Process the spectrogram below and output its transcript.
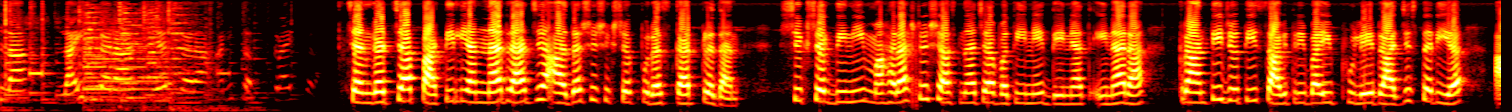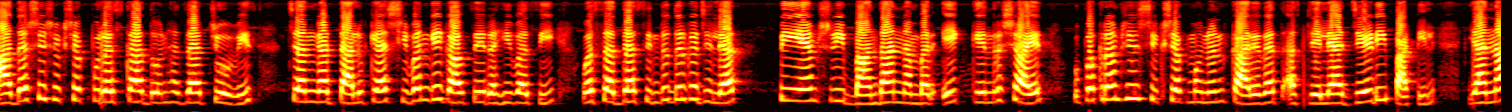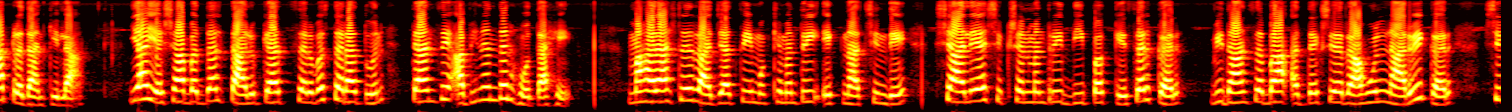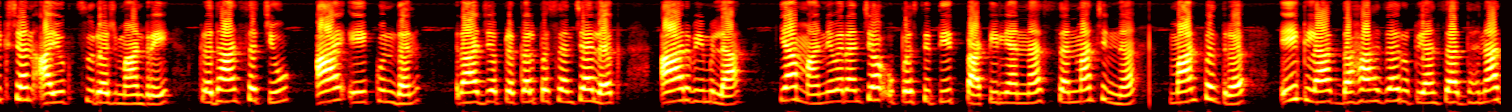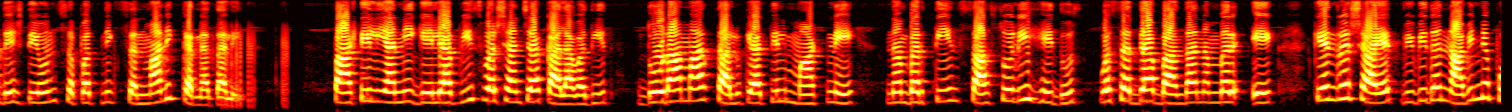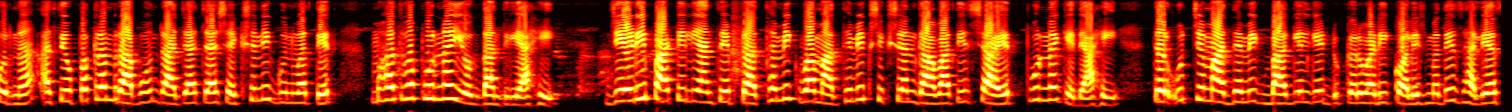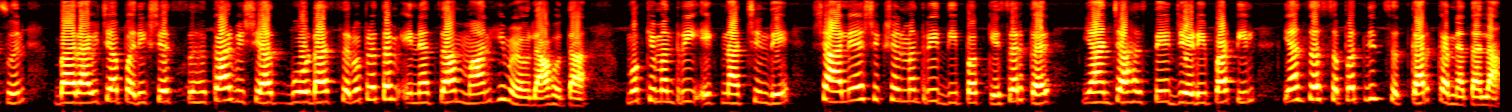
चॅनलला लाईक करा शेअर करा आणि सबस्क्राईब करा. चंदगडच्या पाटील यांना राज्य आदर्श शिक्षक पुरस्कार प्रदान. शिक्षक दिनी महाराष्ट्र शासनाच्या वतीने देण्यात येणारा क्रांतीज्योती सावित्रीबाई फुले राज्यस्तरीय आदर्श शिक्षक पुरस्कार दोन हजार चोवीस चंदगड तालुक्यात शिवणगे गावचे रहिवासी व सध्या सिंधुदुर्ग जिल्ह्यात पी एम श्री बांधा नंबर एक केंद्र शाळेत उपक्रमशील शिक्षक म्हणून कार्यरत असलेल्या जे डी पाटील यांना प्रदान केला. या यशाबद्दल तालुक्यात सर्व स्तरातून त्यांचे अभिनंदन होत आहे. महाराष्ट्र राज्याचे मुख्यमंत्री एकनाथ शिंदे शालेय शिक्षण मंत्री दीपक केसरकर विधानसभा अध्यक्ष राहुल नार्वेकर शिक्षण आयुक्त सूरज मांढरे प्रधान सचिव आय ए कुंदन राज्य प्रकल्प संचालक आर विमला या मान्यवरांच्या उपस्थितीत पाटील यांना सन्मानचिन्ह मानपत्र एक लाख दहा हजार रुपयांचा धनादेश देऊन सपत्नीक सन्मानित करण्यात आले. पाटील यांनी गेल्या वीस वर्षांच्या कालावधीत दोडामार्ग तालुक्यातील माटणे नंबर तीन सासोली हेदूस व सध्या बांदा नंबर एक केंद्र शाळेत विविध नाविन्यपूर्ण असे उपक्रम राबवून राज्याच्या शैक्षणिक गुणवत्तेत महत्त्वपूर्ण योगदान दिले आहे. जे डी पाटील यांचे प्राथमिक व माध्यमिक शिक्षण गावातील शाळेत पूर्ण केले आहे. तर उच्च माध्यमिक बागिलगेट डुकरवाडी कॉलेजमध्ये झाले असून बारावीच्या परीक्षेत सहकार विषयात बोर्डात सर्वप्रथम येण्याचा मानही मिळवला होता. मुख्यमंत्री एकनाथ शिंदे शालेय शिक्षण मंत्री दीपक केसरकर यांच्या हस्ते जे डी पाटील यांचा सपत्नीत सत्कार करण्यात आला.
